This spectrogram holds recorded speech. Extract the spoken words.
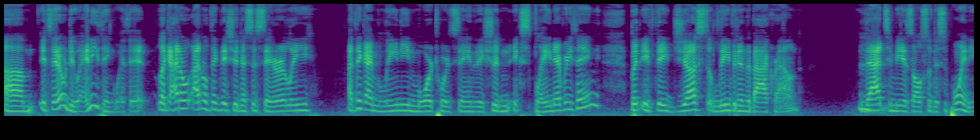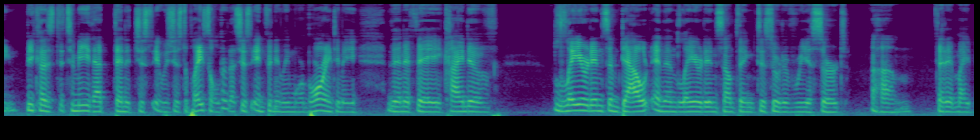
Um, if they don't do anything with it, like, I don't, I don't think they should necessarily. I think I'm leaning more towards saying that they shouldn't explain everything, but if they just leave it in the background, mm-hmm. that to me is also disappointing because to me that then it just it was just a placeholder. That's just infinitely more boring to me than if they kind of layered in some doubt and then layered in something to sort of reassert um, that it might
